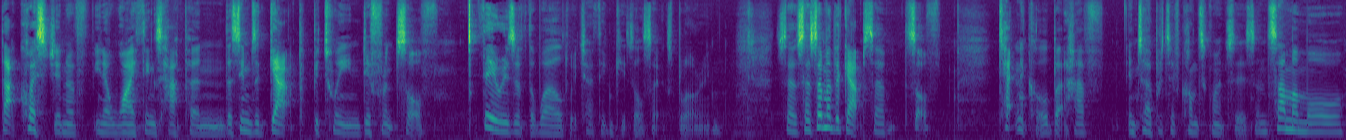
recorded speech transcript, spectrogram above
that question of you know why things happen. There seems a gap between different sort of theories of the world which I think he's also exploring. So so some of the gaps are sort of technical but have interpretive consequences and some are more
